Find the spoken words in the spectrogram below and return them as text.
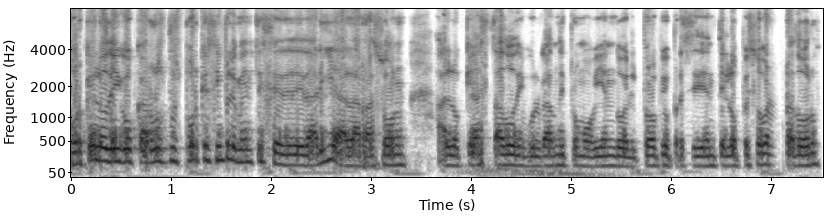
¿Por qué lo digo, Carlos? Pues porque simplemente se le daría la razón a lo que ha estado divulgando y promoviendo el propio presidente López Obrador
